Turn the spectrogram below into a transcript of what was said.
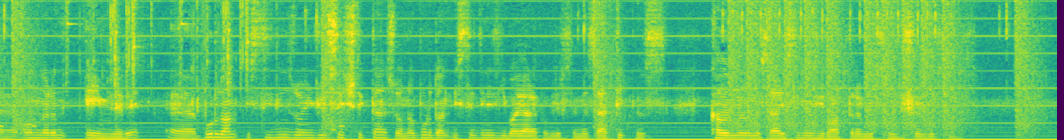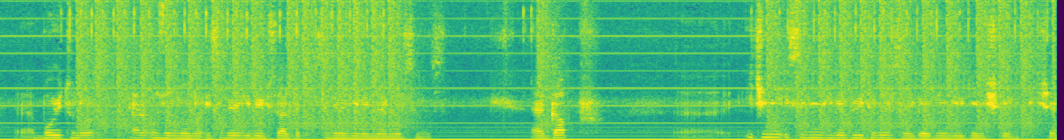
Ee, onların eğimleri. Ee, buradan istediğiniz oyuncuyu seçtikten sonra buradan istediğiniz gibi ayar yapabilirsiniz. Mesela thickness, kalınlığını mesela istediğiniz gibi arttırabilirsiniz, düşürebilirsiniz. Ee, boyutunu yani uzunluğunu istediğiniz gibi yükseltip istediğiniz gibi indirebilirsiniz. Ee, gap e, içini istediğiniz gibi büyütebilirsiniz. Gördüğünüz gibi genişliyor gittikçe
